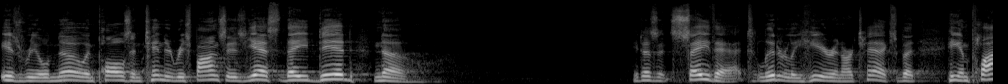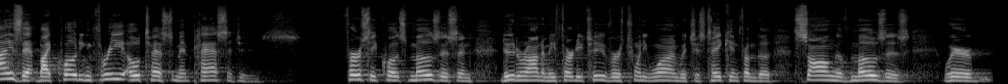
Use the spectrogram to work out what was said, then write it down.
Israel know? And Paul's intended response is, Yes, they did know. He doesn't say that literally here in our text, but he implies that by quoting three Old Testament passages. First, he quotes Moses in Deuteronomy 32, verse 21, which is taken from the Song of Moses, where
